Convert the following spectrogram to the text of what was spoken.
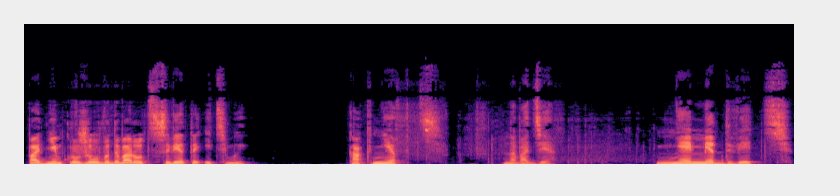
Под ним кружил водоворот света и тьмы, как нефть на воде. Не медведь,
